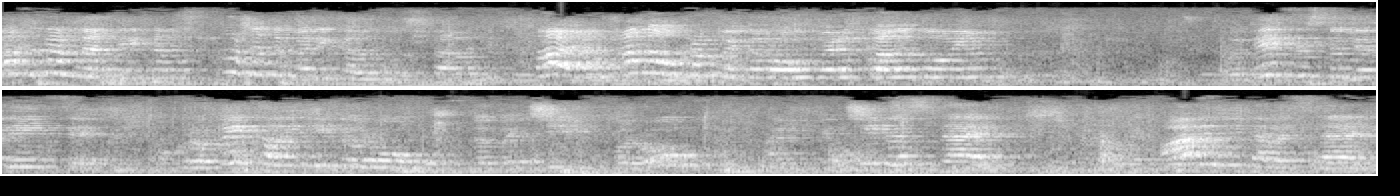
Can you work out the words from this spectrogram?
вогнем надихалась. Можна тепер і калиту ставити. Галю, а ну окропи дорогу перед калитою. Водиться студениці, окропи калиті дорогу, до печі в порогу, а від печі до стелі, щоб ми були гарні та веселі.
